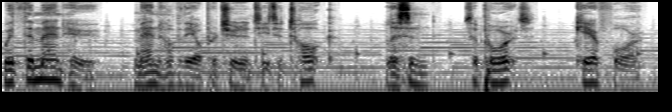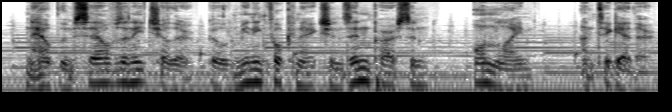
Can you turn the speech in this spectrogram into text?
With The Men Who, men have the opportunity to talk, listen, support, care for, and help themselves and each other build meaningful connections in person, online, and together.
